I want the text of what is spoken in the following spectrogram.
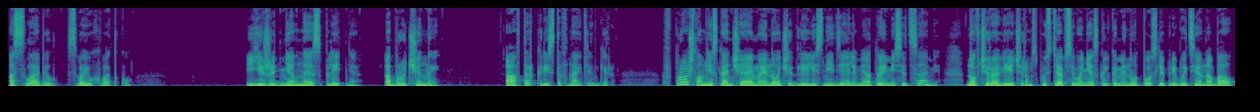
ослабил свою хватку. Ежедневная сплетня. Обручены. Автор Кристоф Найтлингер. В прошлом нескончаемые ночи длились неделями, а то и месяцами. Но вчера вечером, спустя всего несколько минут после прибытия на бал,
